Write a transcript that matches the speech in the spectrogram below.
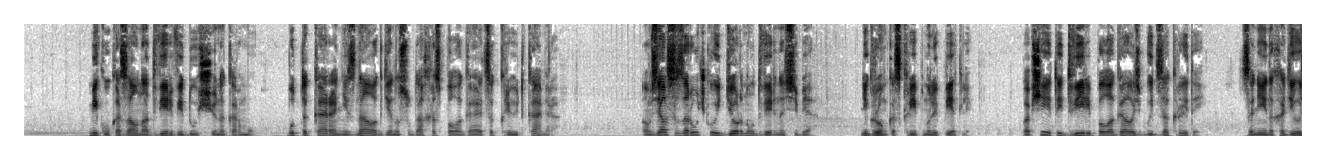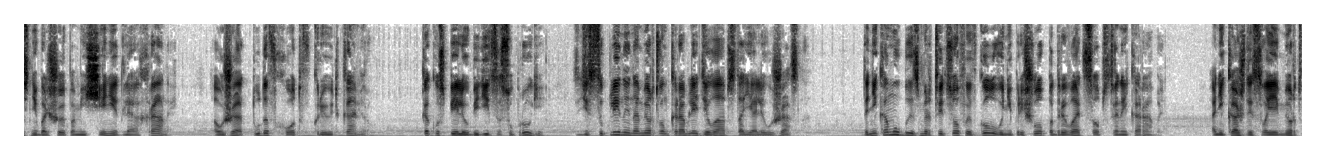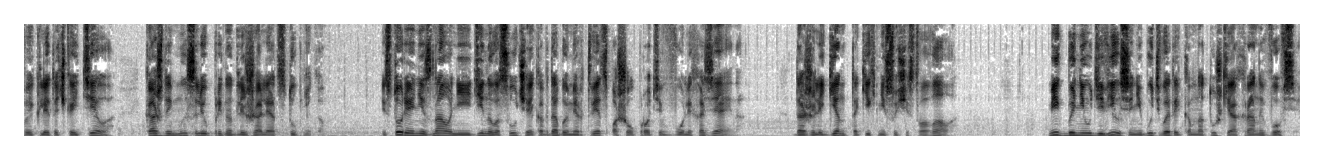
Мик указал на дверь, ведущую на корму, будто Кайра не знала, где на судах располагается крюит-камера. Он взялся за ручку и дернул дверь на себя. Негромко скрипнули петли. Вообще этой двери полагалось быть закрытой. За ней находилось небольшое помещение для охраны, а уже оттуда вход в крюит-камеру. Как успели убедиться супруги, с дисциплиной на мертвом корабле дела обстояли ужасно. Да никому бы из мертвецов и в голову не пришло подрывать собственный корабль. Они каждой своей мертвой клеточкой тела, каждой мыслью принадлежали отступникам. История не знала ни единого случая, когда бы мертвец пошел против воли хозяина. Даже легенд таких не существовало. Миг бы не удивился, не будь в этой комнатушке охраны вовсе.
